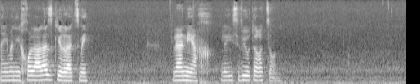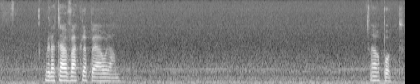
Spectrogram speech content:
האם אני יכולה להזכיר לעצמי להניח לאי שביעות הרצון ולתאווה כלפי העולם. להרפות.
